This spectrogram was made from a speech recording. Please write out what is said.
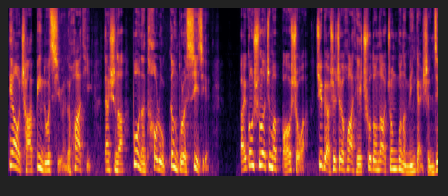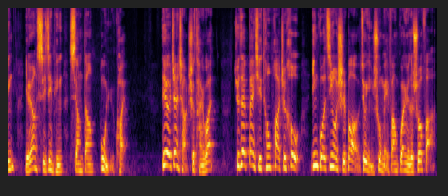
调查病毒起源的话题，但是呢，不能透露更多的细节。白宫说了这么保守啊，就表示这个话题触动到中共的敏感神经，也让习近平相当不愉快。第二战场是台湾。就在拜习通话之后，英国《金融时报》就引述美方官员的说法，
